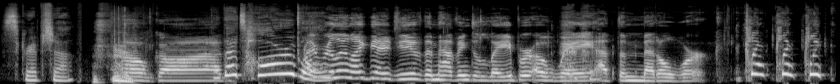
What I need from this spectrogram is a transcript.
scripture? Oh God. That's horrible. I really like the idea of them having to labor away at the metal work. clink, clink, clink.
